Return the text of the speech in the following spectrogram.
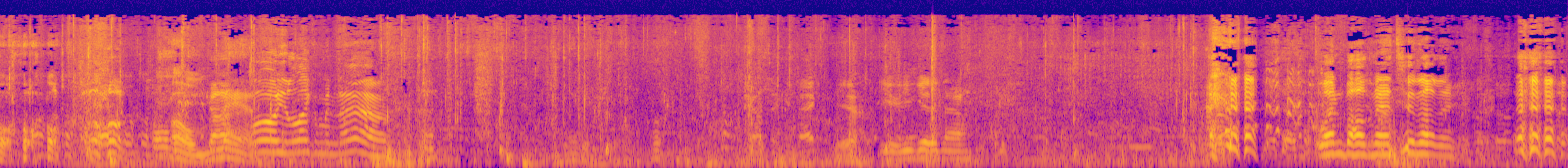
Oh, oh man. Oh, you like them now? Yeah. Here, you get it now. One bald man to another.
